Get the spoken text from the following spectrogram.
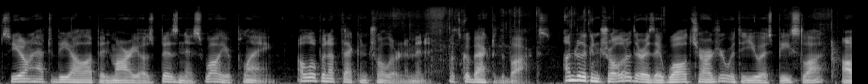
so you don't have to be all up in Mario's business while you're playing. I'll open up that controller in a minute. Let's go back to the box. Under the controller, there is a wall charger with a USB slot. I'll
